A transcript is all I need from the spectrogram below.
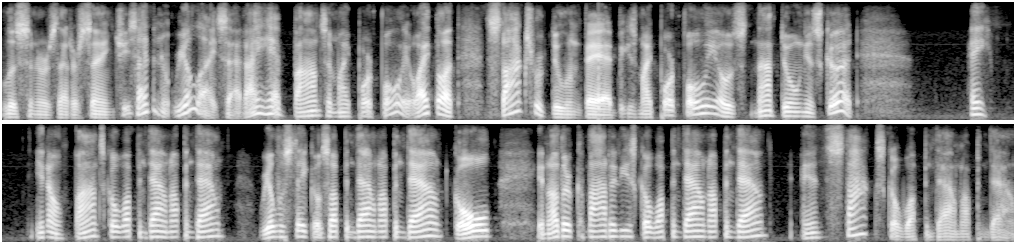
listeners that are saying, geez, I didn't realize that. I have bonds in my portfolio. I thought stocks were doing bad because my portfolio's not doing as good. You know, bonds go up and down, up and down. Real estate goes up and down, up and down. Gold and other commodities go up and down, up and down. And stocks go up and down, up and down.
